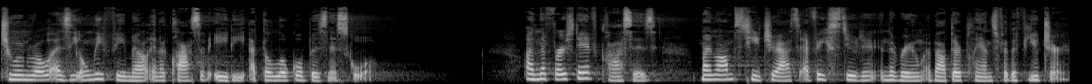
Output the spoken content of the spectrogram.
to enroll as the only female in a class of 80 at the local business school. On the first day of classes, my mom's teacher asked every student in the room about their plans for the future.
